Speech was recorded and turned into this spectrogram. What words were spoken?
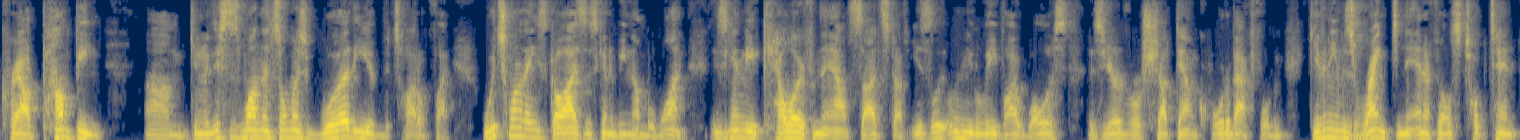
crowd pumping. Um, you know, this is one that's almost worthy of the title fight. Which one of these guys is going to be number one? Is it going to be Ahkello from the outside stuff? Is it going to be Levi Wallace as the overall shutdown quarterback for them? Given he was ranked in the NFL's top 10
